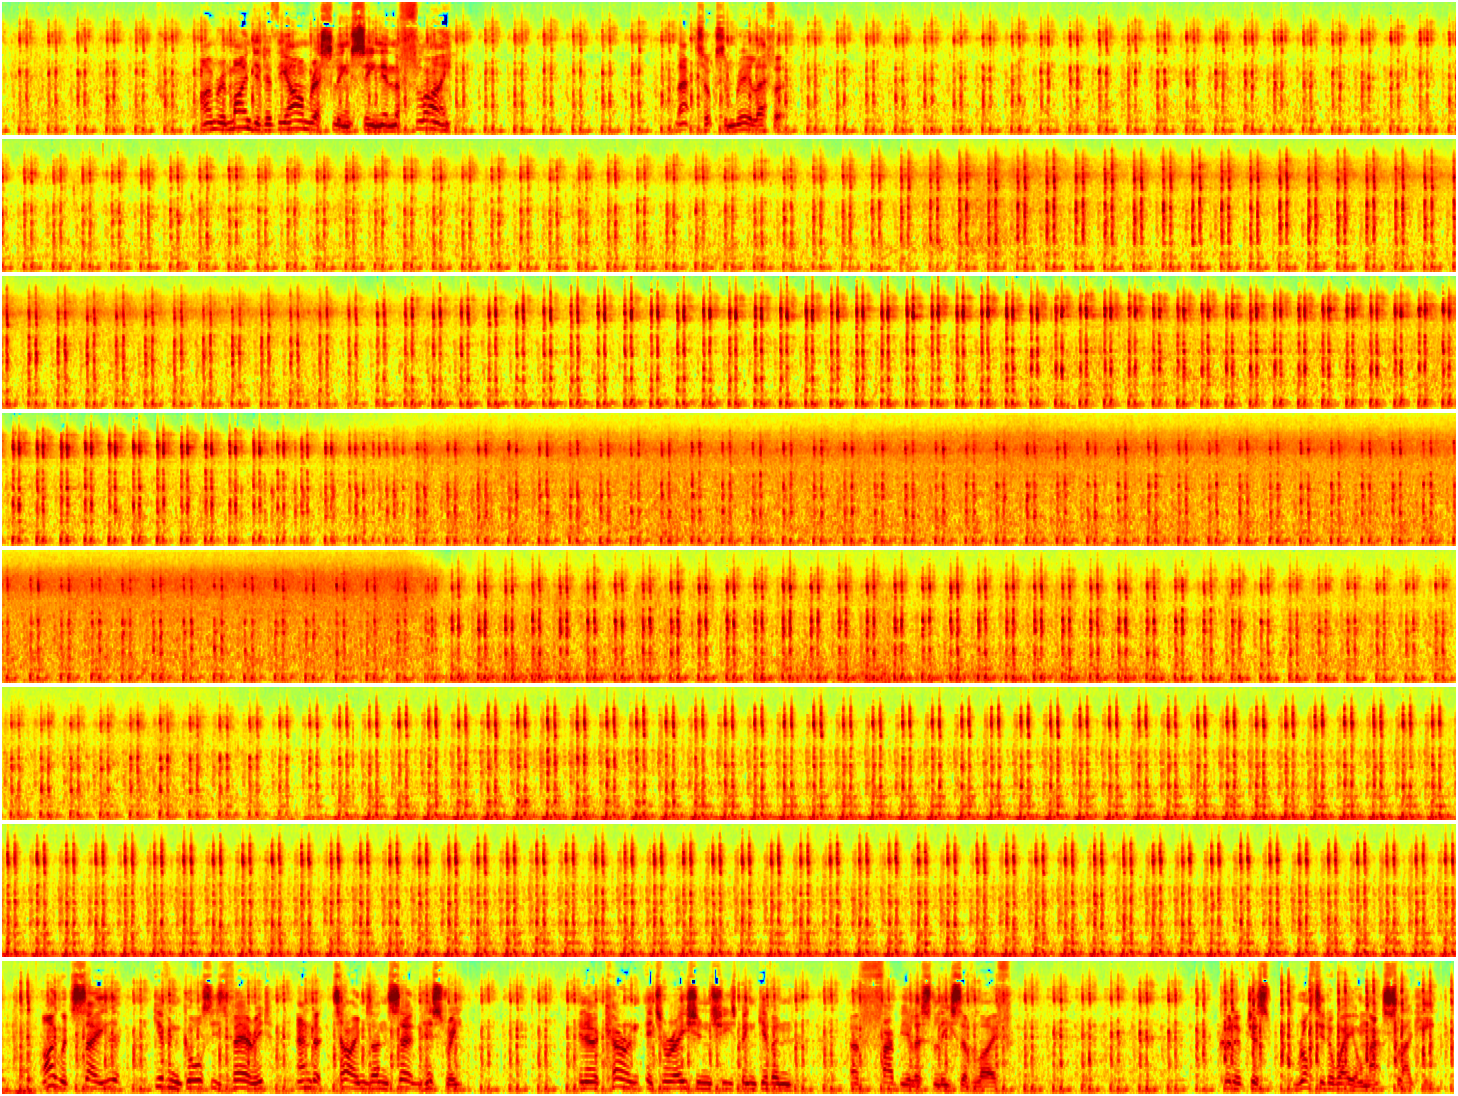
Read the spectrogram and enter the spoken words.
I'm reminded of the arm wrestling scene in The Fly that took some real effort. I would say that given Gorse's varied and at times uncertain history, in her current iteration she's been given a fabulous lease of life. Could have just rotted away on that slag heap.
